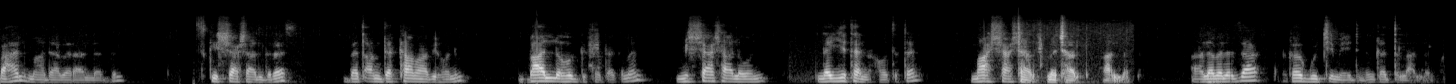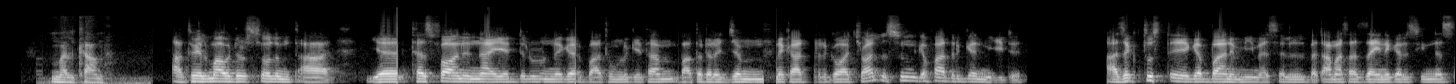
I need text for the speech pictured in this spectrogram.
ባህል ማዳበር አለብን እስኪሻሻል ድረስ በጣም ደካማ ቢሆንም ባለው ህግ ተጠቅመን የሚሻሻለውን ለይተን አውጥተን ማሻሻል መቻል አለብን። አለበለዛ ከህግ ውጭ መሄድ እንቀጥላለን። መልካም አቶ ኤልማ ወደ እርስዎ ልምጣ። የተስፋውንና የእድሉን ነገር በአቶ ሙሉጌታም በአቶ ደረጀም ነካ አድርገዋቸዋል። እሱን ገፋ አድርገን እንሂድ። አዘቅት ውስጥ የገባን የሚመስል በጣም አሳዛኝ ነገር ሲነሳ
